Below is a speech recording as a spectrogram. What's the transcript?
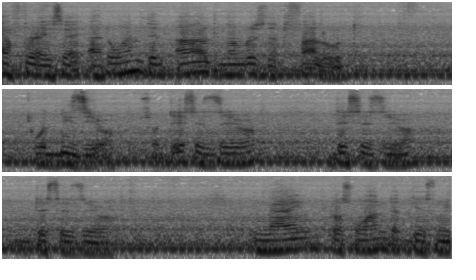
After I say add 1 then all the numbers that followed would be 0 so this is 0 this is 0 this is 0 9 plus 1 that gives me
